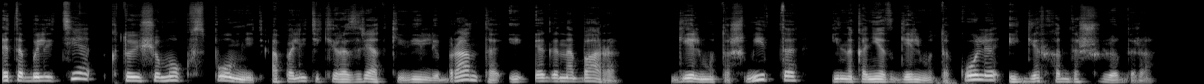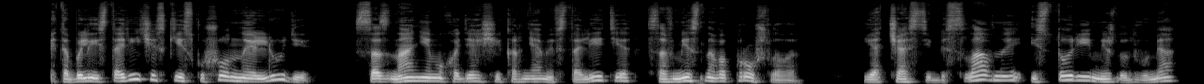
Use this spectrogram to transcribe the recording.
Это были те, кто еще мог вспомнить о политике разрядки Вилли Бранта и Эгона Бара, Гельмута Шмидта и, наконец, Гельмута Коля и Герхарда Шрёдера. Это были исторически искушенные люди с сознанием, уходящие корнями в столетия совместного прошлого и отчасти бесславные истории между двумя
